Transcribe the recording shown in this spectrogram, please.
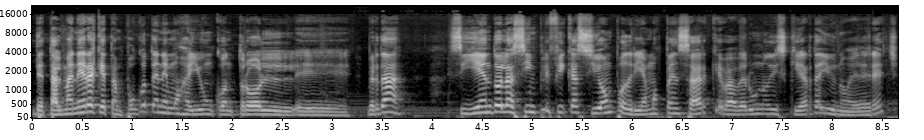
De tal manera que tampoco tenemos ahí un control, eh, ¿verdad? Siguiendo la simplificación, podríamos pensar que va a haber uno de izquierda y uno de derecha.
